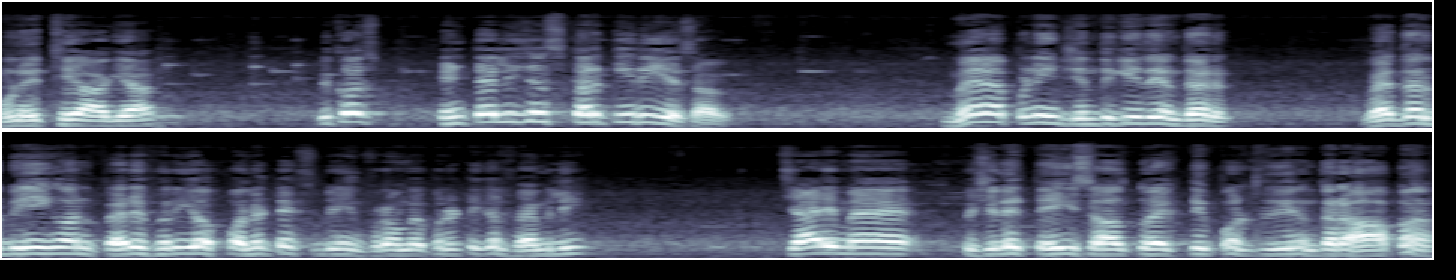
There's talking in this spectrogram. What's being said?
ਹੁਣ ਇੱਥੇ ਆ ਗਿਆ। ਬਿਕੋਜ਼ ਇੰਟੈਲੀਜੈਂਸ ਕਰ ਕੀ ਰਹੀ ਹੈ ਸਾਹਿਬ? ਮੈਂ ਆਪਣੀ ਜ਼ਿੰਦਗੀ ਦੇ ਅੰਦਰ whether being on periphery of politics being from a political family ਚਾਹੇ ਮੈਂ ਪਿਛਲੇ 23 ਸਾਲ ਤੋਂ ਐਕਟਿਵ ਪੋਲਿਟਿਕਸ ਦੇ ਅੰਦਰ ਆਪ ਹਾਂ।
